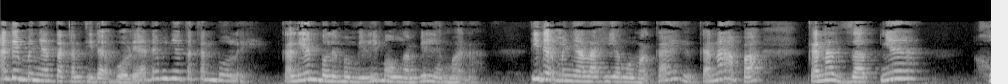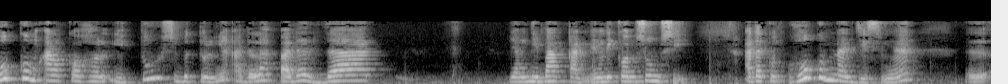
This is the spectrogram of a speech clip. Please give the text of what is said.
ada yang menyatakan tidak boleh ada yang menyatakan boleh. Kalian boleh memilih mau ngambil yang mana tidak menyalahi yang memakai karena apa karena zatnya hukum alkohol itu sebetulnya adalah pada zat yang dimakan, yang dikonsumsi. Ada hukum najisnya, eh,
